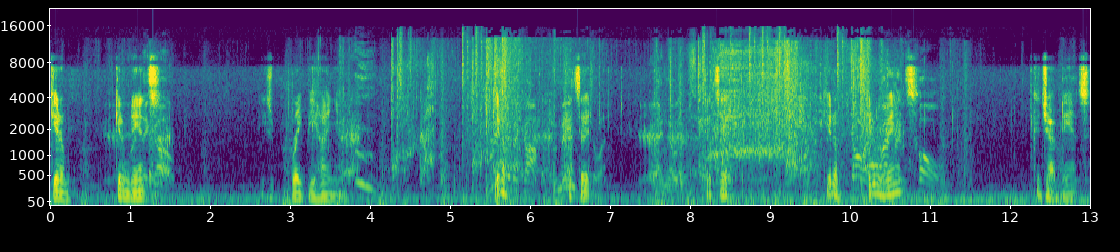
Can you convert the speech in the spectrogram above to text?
Get him. Get him, Danse. He's right behind you. Get him. That's it. That's it. Get him. Get him, Vance. Good job, Danse.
